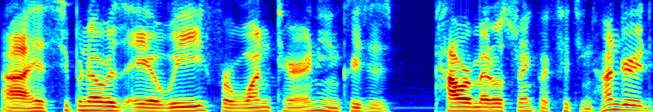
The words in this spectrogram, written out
Uh, his supernova's AOE for one turn. He increases power metal strength by 1500.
